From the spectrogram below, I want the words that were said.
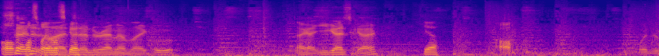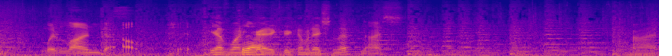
Oh, So let's did wait, I. let's I go. turned around and I'm like, Ooh. okay, you guys go. Yeah. Oh. Where did, where Lone go? Oh, shit. You have one Yeah. creative crew accommodation left. Nice. All right.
